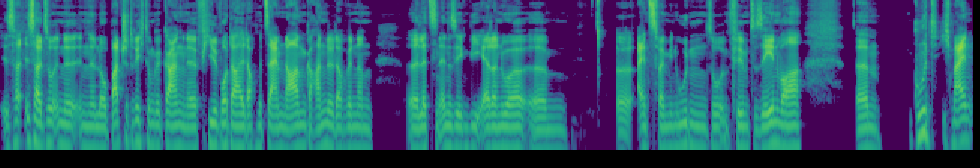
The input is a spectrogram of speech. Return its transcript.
ist, ist halt so in eine, in eine Low-Budget-Richtung gegangen. Ne? Viel wurde halt auch mit seinem Namen gehandelt, auch wenn dann äh, letzten Endes irgendwie er da nur ähm, äh, ein, zwei Minuten so im Film zu sehen war. Ähm, gut, ich meine,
